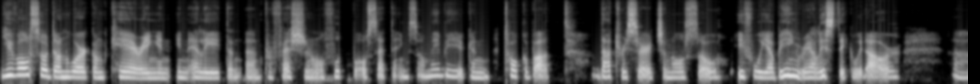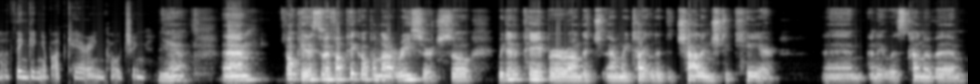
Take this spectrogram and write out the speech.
you've also done work on caring in, in elite and, and professional football settings. So maybe you can talk about that research and also if we are being realistic with our uh, thinking about caring coaching. Yeah. Um, okay. So if I pick up on that research, so we did a paper around it and we titled it The Challenge to Care. Um, and it was kind of a, um,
